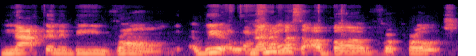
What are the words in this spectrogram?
not going to be wrong. We none of us are above reproach.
